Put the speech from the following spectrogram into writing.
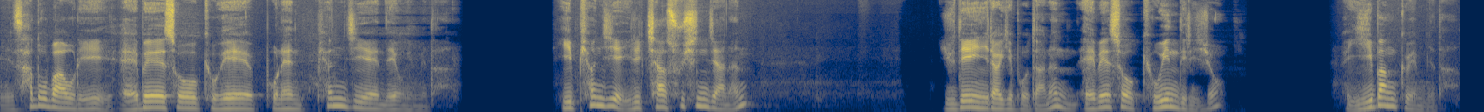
이 사도 바울이 에베소 교회에 보낸 편지의 내용입니다. 이 편지의 1차 수신자는 유대인이라기보다는 에베소 교인들이죠. 이방 교회입니다.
